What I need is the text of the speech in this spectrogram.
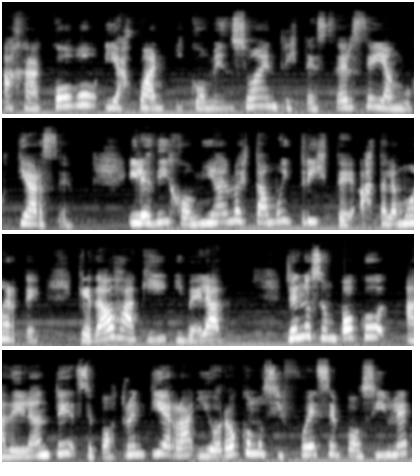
a Jacobo y a Juan y comenzó a entristecerse y angustiarse. Y les dijo, mi alma está muy triste hasta la muerte, quedaos aquí y velad. Yéndose un poco adelante, se postró en tierra y oró como si fuese posible,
